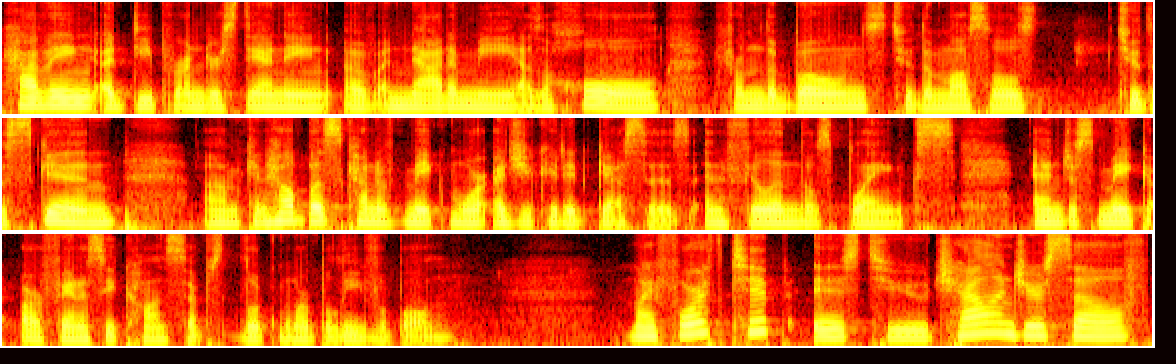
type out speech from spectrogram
having a deeper understanding of anatomy as a whole, from the bones to the muscles to the skin, um, can help us kind of make more educated guesses and fill in those blanks and just make our fantasy concepts look more believable. My fourth tip is to challenge yourself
